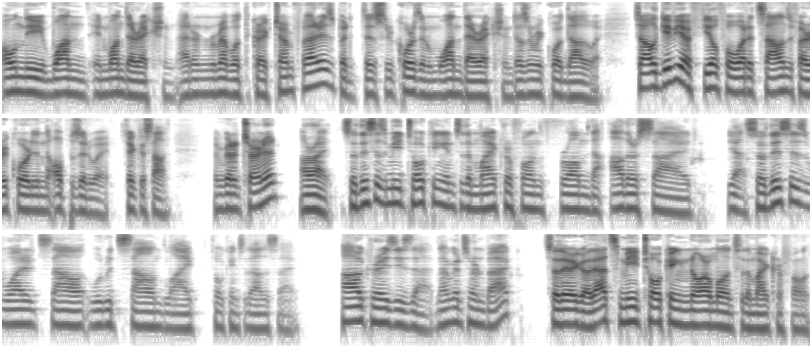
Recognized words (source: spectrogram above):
only one in one direction. I don't remember what the correct term for that is, but it just records in one direction, it doesn't record the other way. So I'll give you a feel for what it sounds if I record it in the opposite way. Check this out. I'm going to turn it. All right. So this is me talking into the microphone from the other side. Yeah. So this is what it sound what would sound like talking to the other side. How crazy is that? Now I'm going to turn back. So there you go. That's me talking normal into the microphone.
